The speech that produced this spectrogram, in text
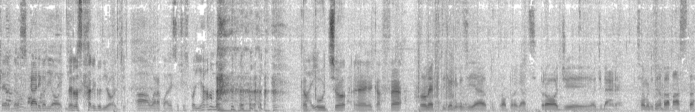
Dello, dello scarico di oggi. dello scarico di oggi. Ah, guarda qua, adesso ci spogliamo. cappuccio e caffè. Non è tutti i giorni così eh, purtroppo ragazzi. Però oggi, oggi bene siamo mangiati una bella pasta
